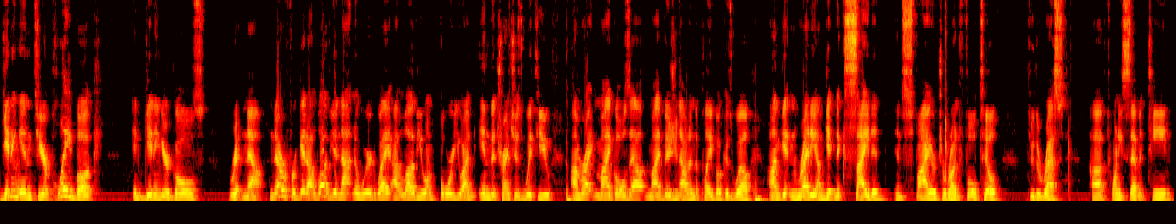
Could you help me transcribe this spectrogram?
getting into your playbook and getting your goals written out. Never forget, I love you, not in a weird way. I love you. I'm for you. I'm in the trenches with you. I'm writing my goals out, and my vision out in the playbook as well. I'm getting ready. I'm getting excited, inspired to run full tilt through the rest of 2017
